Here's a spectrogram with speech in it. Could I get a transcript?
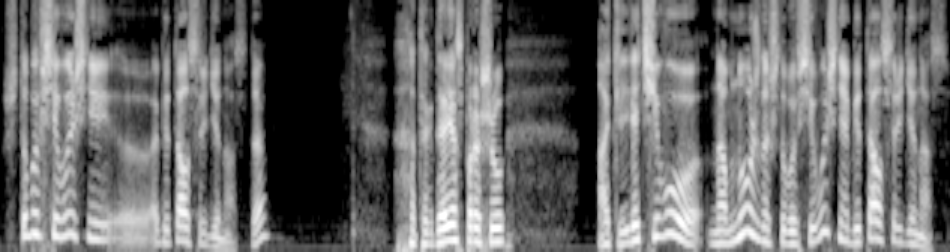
Чтобы Всевышний э, обитал среди нас, да? А тогда я спрошу, а для чего нам нужно, чтобы Всевышний обитал среди нас?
